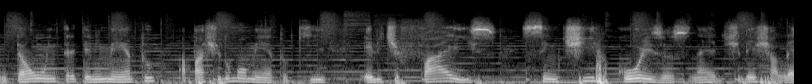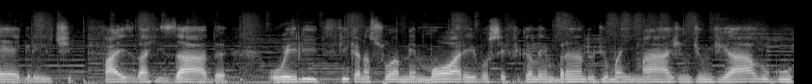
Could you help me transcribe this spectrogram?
Então, o entretenimento, a partir do momento que ele te faz sentir coisas, né? Ele te deixa alegre, ele te faz dar risada, ou ele fica na sua memória e você fica lembrando de uma imagem, de um diálogo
